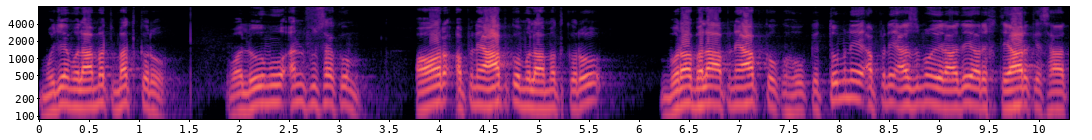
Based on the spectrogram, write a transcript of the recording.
مجھے ملامت مت کرو۔ ولوم و انفسکم، اور اپنے آپ کو ملامت کرو۔ برا بھلا اپنے آپ کو کہو کہ تم نے اپنے عزم و ارادے اور اختیار کے ساتھ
